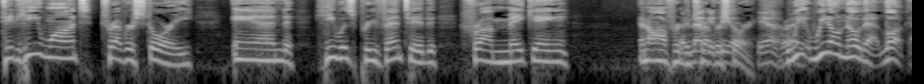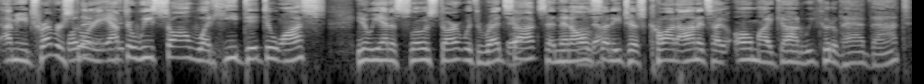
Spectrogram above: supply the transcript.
Did he want Trevor Story, and he was prevented from making an offer A to Trevor deal. Story? Yeah, right. We we don't know that. Look, I mean, Trevor Well, Story. they- after we saw what he did to us, you know, he had a slow start with the Red Yeah. Sox, and then all No of a sudden doubt. he just caught on. It's like, oh my God, we could have had that.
